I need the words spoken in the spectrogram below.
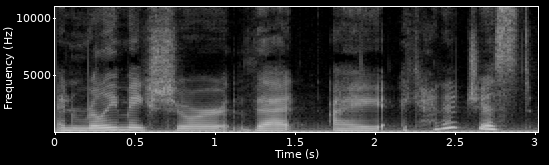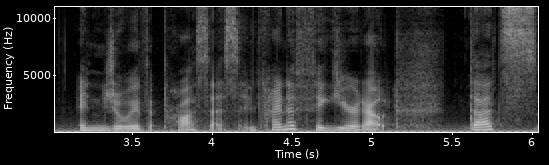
and really make sure that I, I kind of just enjoy the process and kind of figure it out. That's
